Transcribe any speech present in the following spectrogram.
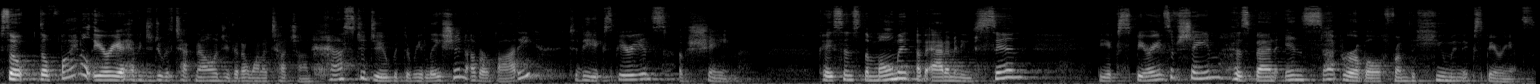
So, the final area having to do with technology that I want to touch on has to do with the relation of our body to the experience of shame. Okay, since the moment of Adam and Eve's sin, the experience of shame has been inseparable from the human experience.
